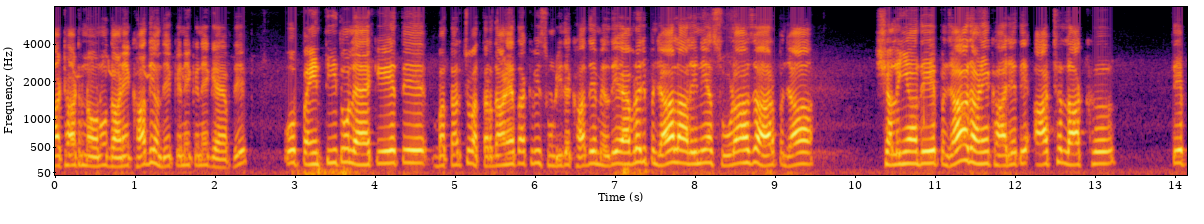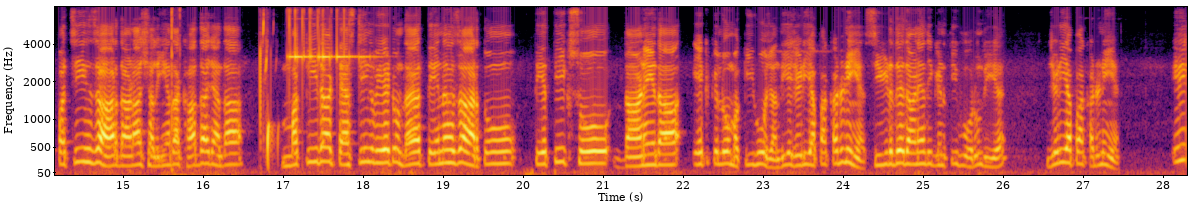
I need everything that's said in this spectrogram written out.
8 8 9 9 ਦਾਣੇ ਖਾਦੇ ਹੁੰਦੇ ਕਿੰਨੇ ਕਿੰਨੇ ਗੈਪ ਦੇ। ਉਹ 35 ਤੋਂ ਲੈ ਕੇ ਤੇ 72 74 ਦਾਣਿਆਂ ਤੱਕ ਵੀ ਸੁੰਡੀ ਦੇ ਖਾਦੇ ਮਿਲਦੇ ਐਵਰੇਜ 50 ਲਾ ਲੈਨੇ ਆ 16000 50 ਛਲੀਆਂ ਦੇ 50 ਦਾਣੇ ਖਾ ਜੇ ਤੇ 8 ਲੱਖ ਤੇ 25000 ਦਾਣਾ ਛਲੀਆਂ ਦਾ ਖਾਦਾ ਜਾਂਦਾ। ਮੱਕੀ ਦਾ ਟੈਸਟਿੰਗ weight ਹੁੰਦਾ ਹੈ 3000 ਤੋਂ 3300 ਦਾਣੇ ਦਾ 1 ਕਿਲੋ ਮੱਕੀ ਹੋ ਜਾਂਦੀ ਹੈ, ਜਿਹੜੀ ਆਪਾਂ ਕੱਢਣੀ ਹੈ। ਸੀਡ ਦੇ ਦਾਣਿਆਂ ਦੀ ਗਿਣਤੀ ਹੋਰ ਹੁੰਦੀ ਹੈ, ਜਿਹੜੀ ਆਪਾਂ ਕੱਢਣੀ ਹੈ। ਇਹ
